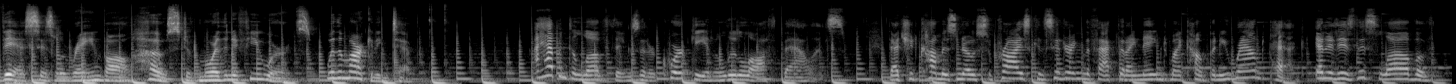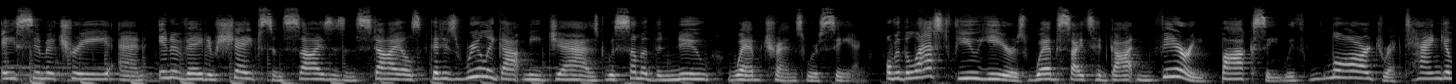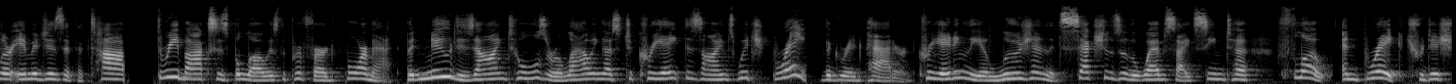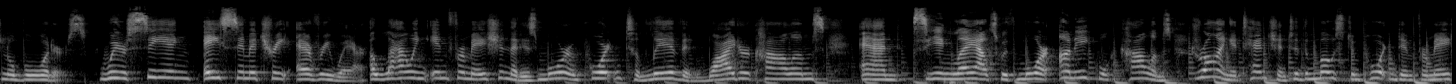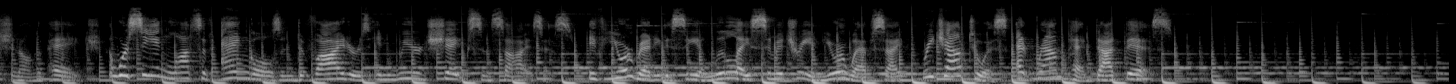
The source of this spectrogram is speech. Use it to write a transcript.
This is Lorraine Ball, host of More Than a Few Words, with a marketing tip. I happen to love things that are quirky and a little off balance. That should come as no surprise considering the fact that I named my company Round Peg. And it is this love of asymmetry and innovative shapes and sizes and styles that has really got me jazzed with some of the new web trends we're seeing. Over the last few years, websites had gotten very boxy with large rectangular images at the top Three boxes below is the preferred format, but new design tools are allowing us to create designs which break the grid pattern, creating the illusion that sections of the website seem to float and break traditional borders. We're seeing asymmetry everywhere, allowing information that is more important to live in wider columns and seeing layouts with more unequal columns, drawing attention to the most important information on the page. And we're seeing lots of angles and dividers in weird shapes and sizes. If you're ready to see a little asymmetry in your website, reach out to us at roundpeg.biz.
